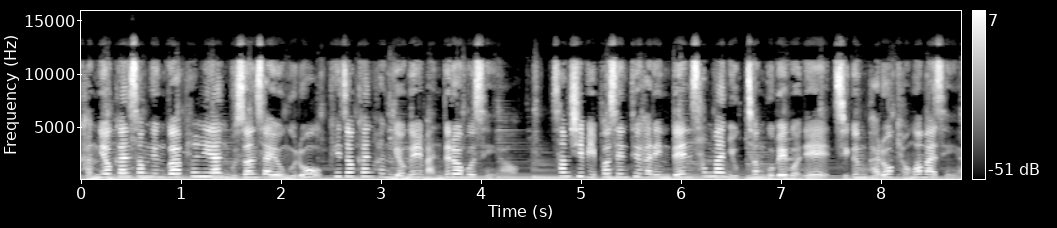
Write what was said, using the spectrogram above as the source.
강력한 성능과 편리한 무선 사용으로 쾌적한 환경을 만들어 보세요. 32% 할인된 36,900원에 지금 바로 경험하세요.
